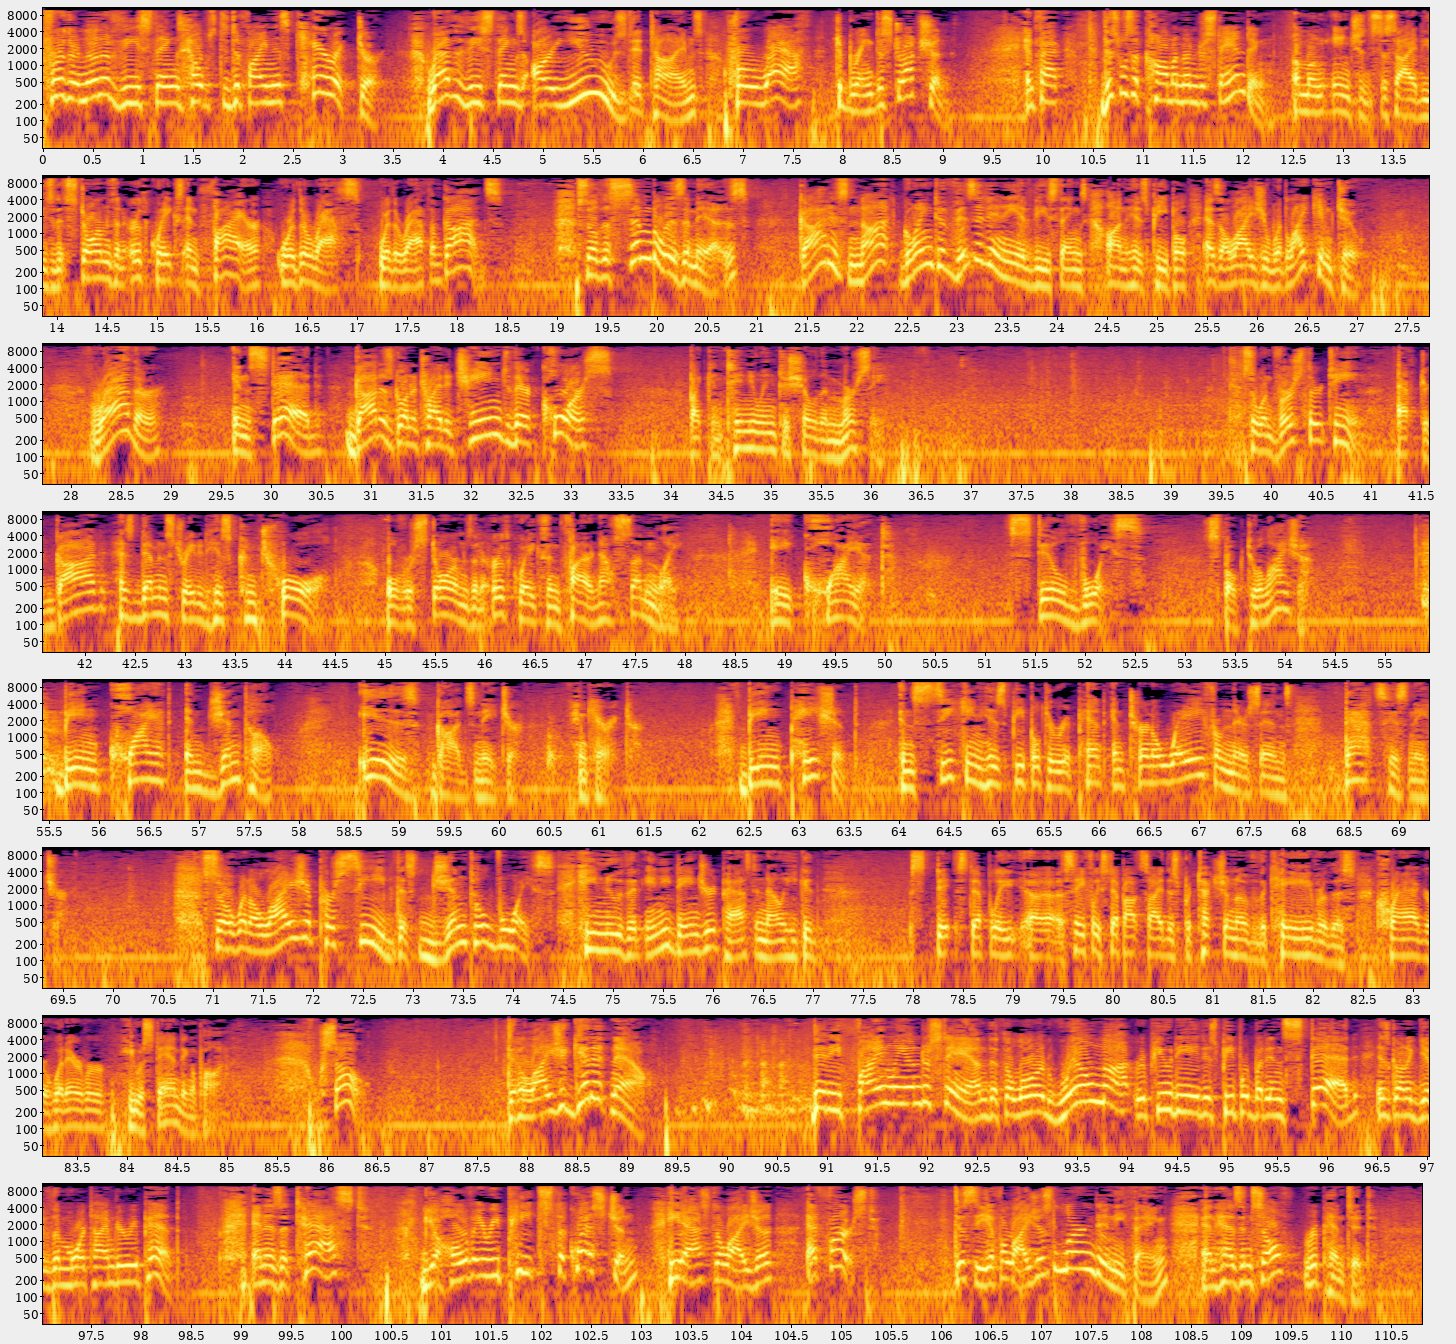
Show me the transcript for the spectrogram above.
Further, none of these things helps to define His character. Rather, these things are used at times for wrath to bring destruction. In fact, this was a common understanding among ancient societies that storms and earthquakes and fire were the wraths were the wrath of gods. So the symbolism is God is not going to visit any of these things on his people as Elijah would like him to. Rather, instead, God is going to try to change their course by continuing to show them mercy. So in verse 13, after God has demonstrated his control over storms and earthquakes and fire, now suddenly a quiet, still voice spoke to Elijah. Being quiet and gentle is God's nature and character. Being patient in seeking his people to repent and turn away from their sins, that's his nature. So when Elijah perceived this gentle voice, he knew that any danger had passed and now he could steply, uh, safely step outside this protection of the cave or this crag or whatever he was standing upon. So, did Elijah get it now? Did he finally understand that the Lord will not repudiate his people, but instead is going to give them more time to repent? And as a test, Jehovah repeats the question he asked Elijah at first to see if Elijah's learned anything and has himself repented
